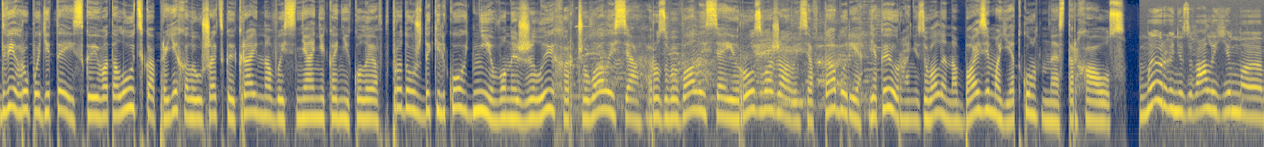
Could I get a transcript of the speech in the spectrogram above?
Дві групи дітей з Києва та Луцька приїхали у Шацький край на весняні канікули. Впродовж декількох днів вони жили, харчувалися, розвивалися і розважалися в таборі, який організували на базі маєтку Нестерхаус. Ми організували їм е,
